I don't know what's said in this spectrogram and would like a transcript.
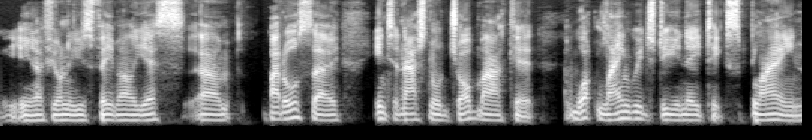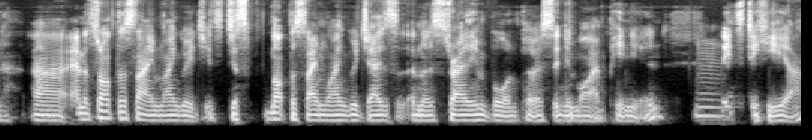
you know, if you want to use female, yes, um, but also international job market. What language do you need to explain? Uh, and it's not the same language. It's just not the same language as an Australian-born person, in my opinion, mm. needs to hear.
